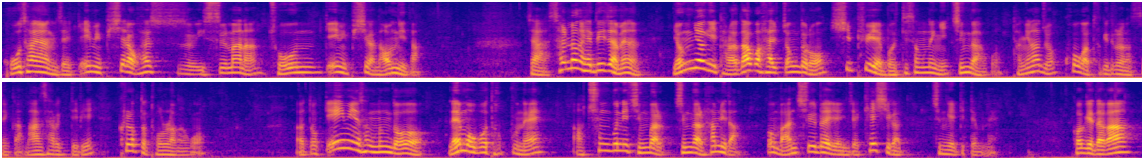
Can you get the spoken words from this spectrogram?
고사양 이제 gaming PC라고 할 수 있을 만한 좋은 gaming PC가 나옵니다 자 설명을 해드리자면 영역이 다르다고 할 정도로 CPU의 멀티 성능이 증가하고 당연하죠. 코어가 두개 들어놨으니까 1400 대비 clock도 더 올라가고. 어, 또 gaming 성능도 램 오버 덕분에 어, 충분히 증발, 증가를 합니다. 1700에 이제 캐시가 증가했기 때문에. 거기에다가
